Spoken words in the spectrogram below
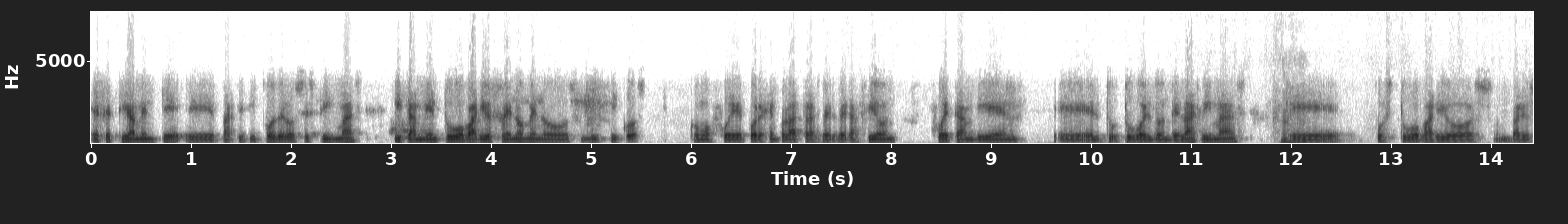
efectivamente, eh, participó de los estigmas y también tuvo varios fenómenos místicos, como fue, por ejemplo, la transverberación, fue también, eh, el, tuvo el don de lágrimas, -huh. pues tuvo varios, varios,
